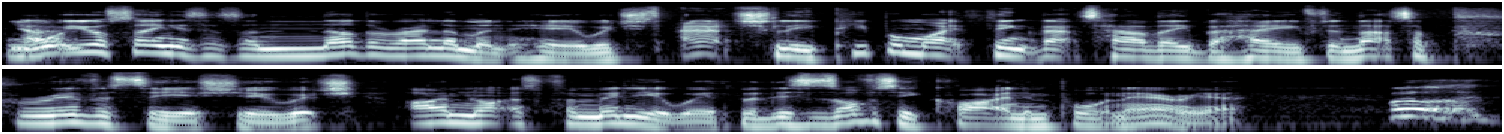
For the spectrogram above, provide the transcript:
yeah. what you're saying is there's another element here, which is actually people might think that's how they behaved, and that's a privacy issue, which I'm not as familiar with. But this is obviously quite an important area. Well,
